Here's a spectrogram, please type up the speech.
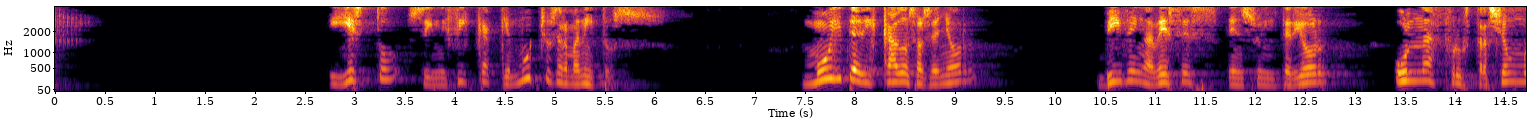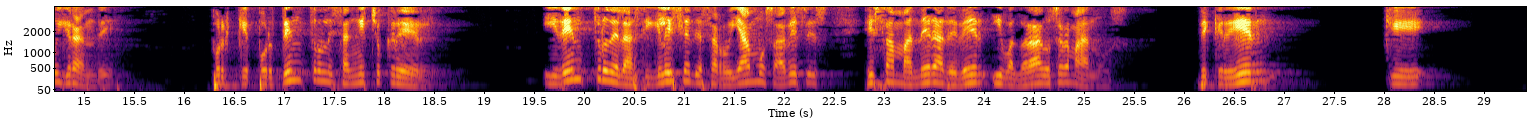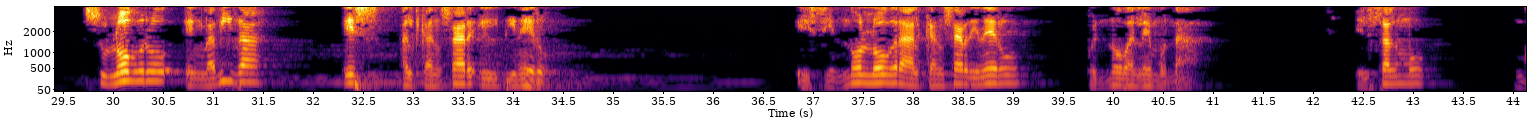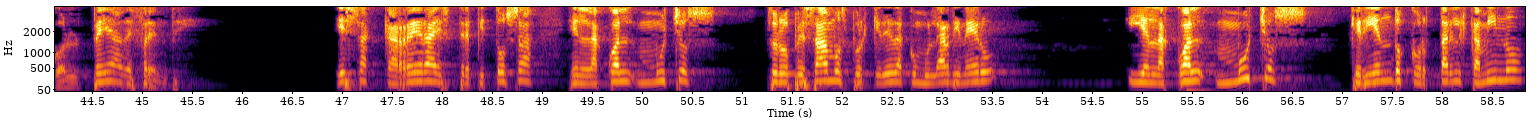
Y esto significa que muchos hermanitos, muy dedicados al Señor, viven a veces en su interior una frustración muy grande, porque por dentro les han hecho creer, y dentro de las iglesias desarrollamos a veces esa manera de ver y valorar a los hermanos, de creer que su logro en la vida es alcanzar el dinero. Y si no logra alcanzar dinero, pues no valemos nada. El Salmo golpea de frente esa carrera estrepitosa en la cual muchos tropezamos por querer acumular dinero y en la cual muchos queriendo cortar el camino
